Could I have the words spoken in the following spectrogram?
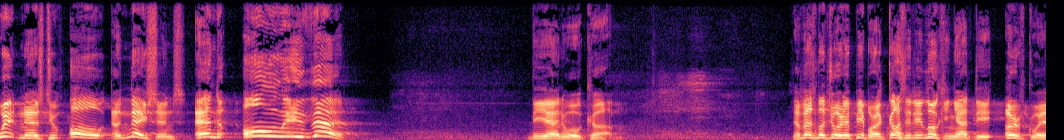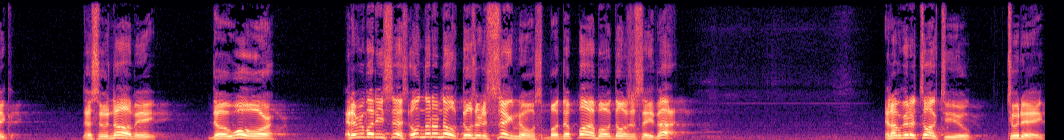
witness to all the nations, and only then the end will come. The vast majority of people are constantly looking at the earthquake, the tsunami, the war, and everybody says, oh, no, no, no, those are the signals, but the Bible doesn't say that. And I'm going to talk to you today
